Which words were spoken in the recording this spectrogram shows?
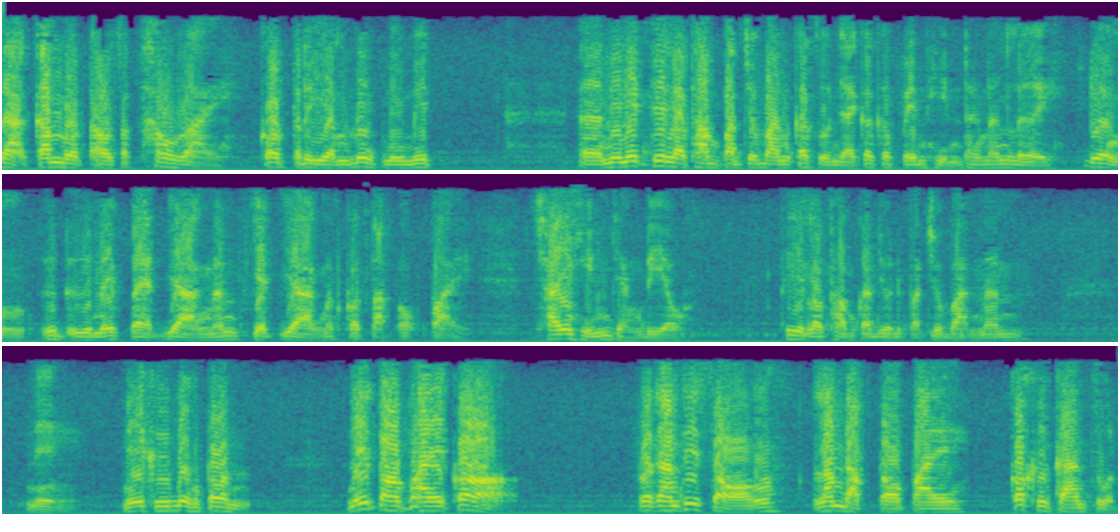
จะกำหนดเอาสักเท่าไหร่ ก็เตรียมลูกนิมิต นิมิตที่เราทำปัจจุบันก็ส่วนใหญ่ก็เป็นหินทั้งนั้นเลย เรื่องอื่นๆในแปดอย่างนั้นเจ็ดอย่างนั้นก็ตัดออกไป ใช้หินอย่างเดียว ที่เราทำกันอยู่ในปัจจุบันนั้น นี่ นี่คือเบื้องต้น นี้ต่อไปก็ประการที่สองลำดับต่อไปก็คือการสวด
